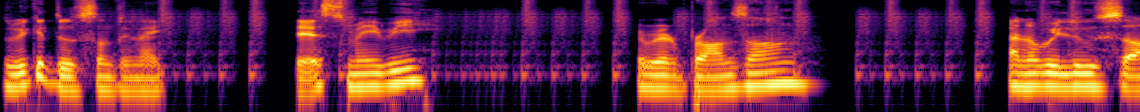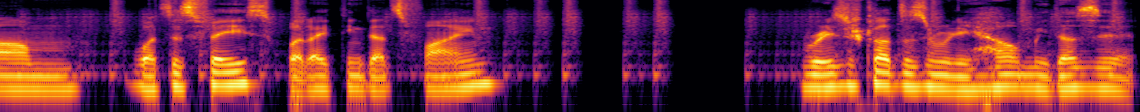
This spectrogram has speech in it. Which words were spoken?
We could do something like this, maybe? Get rid of Bronzong. I know we lose, um, what's his face, but I think that's fine. Razor Claw doesn't really help me, does it?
